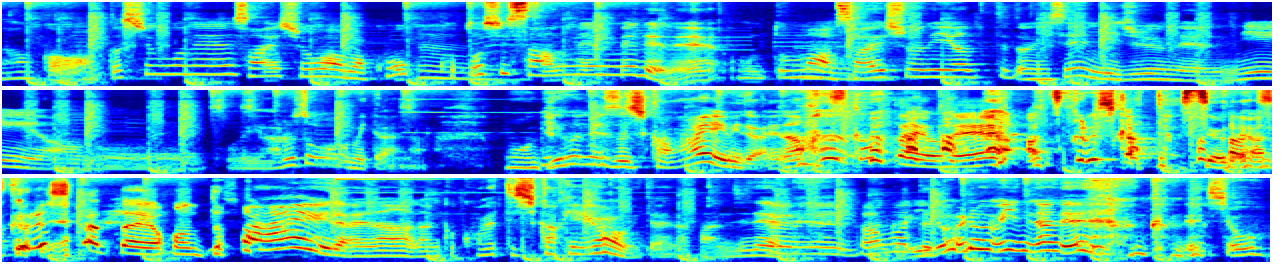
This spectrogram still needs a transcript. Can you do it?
なんか私もね最初は、まあ、こ今年3年目でね、うん、本当まあ最初にやってた2020年にあのこれやるぞみたいな。もうギブネスしかないみたいな。暑かったよね。暑苦しかったですよね 暑苦しかったよ本当。はいみたいな。なんかこうやって仕掛けようみたいな感じで、いろいろみんなねなんかね昭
